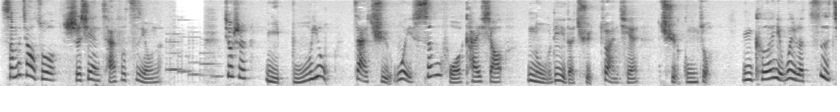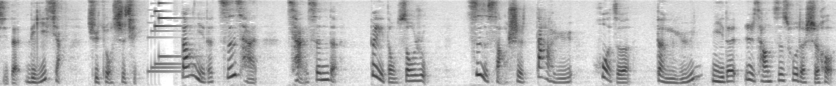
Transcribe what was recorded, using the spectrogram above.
什么叫做实现财富自由呢？就是你不用再去为生活开销努力的去赚钱去工作，你可以为了自己的理想去做事情。当你的资产产生的被动收入至少是大于或者。等于你的日常支出的时候，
